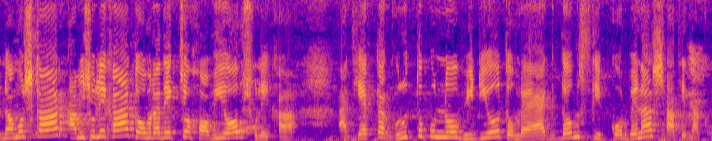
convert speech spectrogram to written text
নমস্কার, আমি সুলেখা। তোমরা দেখছ হবি অফ সুলেখা। আজকে একটা গুরুত্বপূর্ণ ভিডিও, তোমরা একদম স্কিপ করবে না, সাথে থাকো।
